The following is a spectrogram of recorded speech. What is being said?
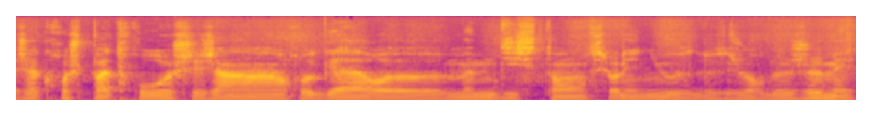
j'accroche pas trop. J'ai un regard euh, même distant sur les news de ce genre de jeu, mais.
